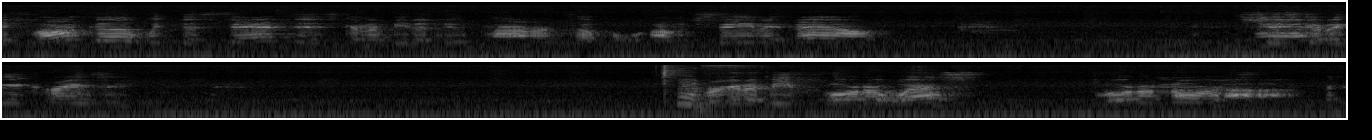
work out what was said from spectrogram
Ivanka with DeSantis is gonna be the new power couple. I'm saying it now. Shit's gonna get crazy. We're gonna be Florida West, Florida North.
